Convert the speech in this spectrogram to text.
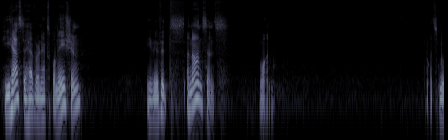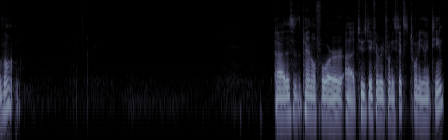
He has to have an explanation, even if it's a nonsense one. Let's move on. Uh, this is the panel for uh, Tuesday, February 26th, 2019.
